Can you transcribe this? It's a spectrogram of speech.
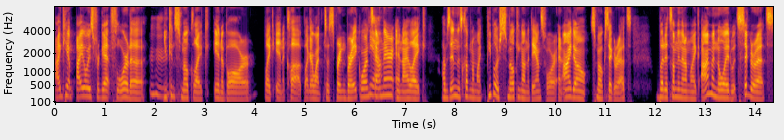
I can't. I always forget Florida. Mhm. You can smoke like in a bar, like in a club. Like I went to spring break once Yeah. down there, and I like I was in this club, and I'm like, people are smoking on the dance floor, and I don't smoke cigarettes. But it's something that I'm like, I'm annoyed with cigarettes,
